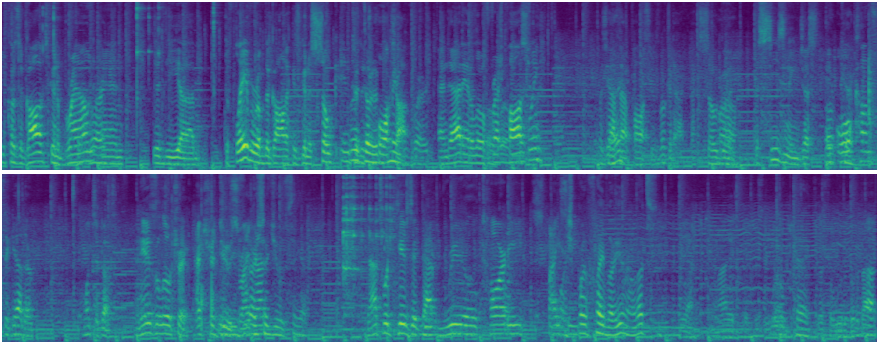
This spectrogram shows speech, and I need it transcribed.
because the garlic's going to brown Right. and the the, uh, the flavor of the garlic is going to soak into the pork chop. And Dad add a little fresh parsley. Because you have have parsley. Look at that. That's so good. Wow. The seasoning just it Okay. all comes together once it goes. And here's the little trick: extra juice, right? Extra juice, yeah. That's what gives it that real tarty, spicy. Spray flavor, you know, that's Yeah, and I just a little, Okay. just a little bit, about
